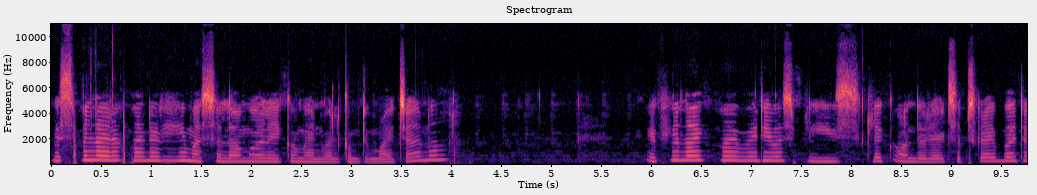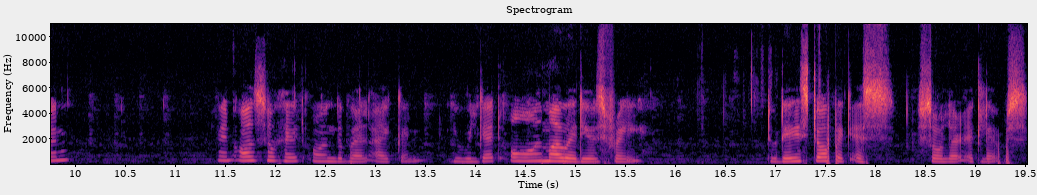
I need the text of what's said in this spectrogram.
Bismillahirrahmanirrahim. Assalamu alaikum and welcome to my channel. If you like my videos, please click on the red subscribe button and also hit on the bell icon. You will get all my videos free. Today's topic is solar eclipse.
